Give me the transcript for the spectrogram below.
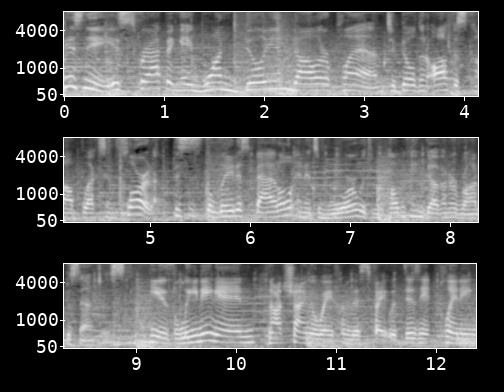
Disney is scrapping a $1 billion plan to build an office complex in Florida. This is the latest battle in its war with Republican Governor Ron DeSantis. He is leaning in, not shying away from this fight with Disney, planning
